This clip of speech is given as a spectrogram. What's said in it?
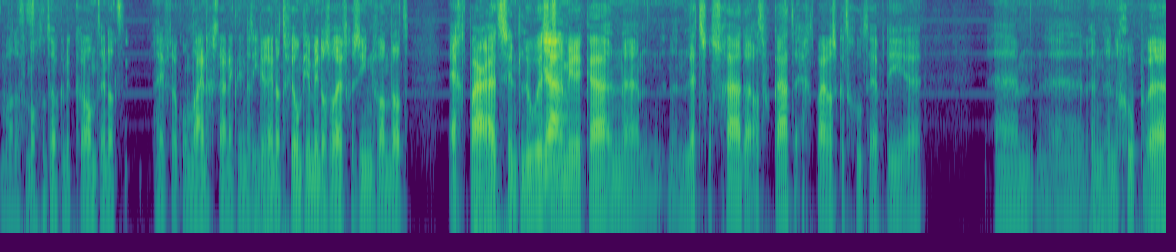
We hadden vanochtend ook in de krant en dat heeft ook online gestaan. Ik denk dat iedereen dat filmpje inmiddels wel heeft gezien van dat echtpaar uit St. Louis in Amerika. Een, uh, een letselschade advocaten-echtpaar, als ik het goed heb, die... Uh, um, een, een, groep uh,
